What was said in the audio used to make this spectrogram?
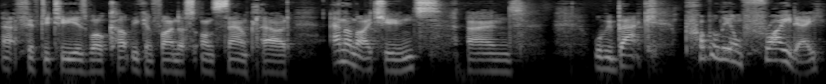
at 52 Years World Cup. You can find us on SoundCloud and on iTunes. And we'll be back probably on Friday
